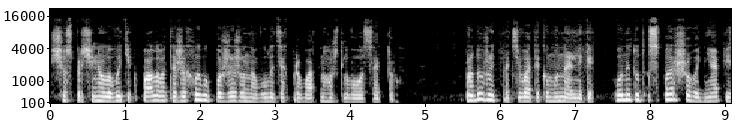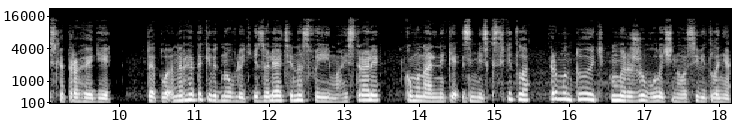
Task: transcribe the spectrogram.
що спричинило витік палива та жахливу пожежу на вулицях приватного житлового сектору. Продовжують працювати комунальники. Вони тут з першого дня після трагедії. Теплоенергетики відновлюють ізоляції на своїй магістралі. Комунальники з міськ світла ремонтують мережу вуличного освітлення.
